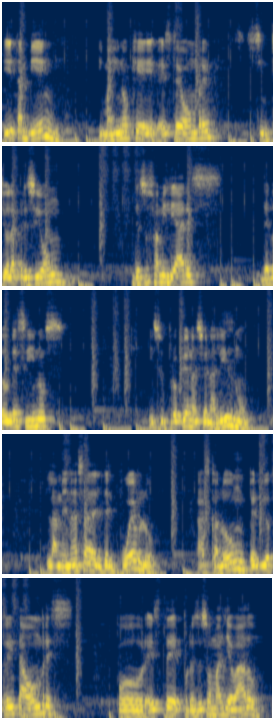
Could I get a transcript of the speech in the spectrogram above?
Y también imagino que este hombre sintió la presión de sus familiares, de los vecinos y su propio nacionalismo, la amenaza del, del pueblo. Ascalón perdió 30 hombres por este proceso mal llevado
